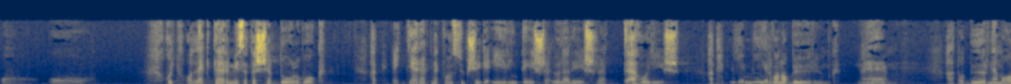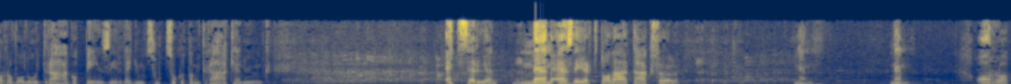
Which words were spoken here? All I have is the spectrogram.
Ó, ó. Hogy a legtermészetesebb dolgok, hát egy gyereknek van szüksége érintésre, ölelésre, dehogy is. Hát miért, miért van a bőrünk? Nem. Hát a bőr nem arra való, hogy drága pénzért vegyünk cuccokat, amit rákenünk. Egyszerűen nem ezért találták föl. Nem. Nem arra,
